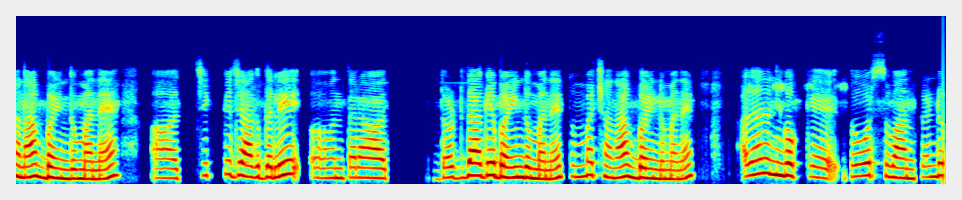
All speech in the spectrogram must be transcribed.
ಚೆನ್ನಾಗಿ ಬೈಂದು ಮನೆ. ಚಿಕ್ಕ ಜಾಗದಲ್ಲಿ ಒಂಥರ ದೊಡ್ಡದಾಗೆ ಬೈಂದು ಮನೆ. ತುಂಬ ಚೆನ್ನಾಗಿ ಬೈಂದು ಮನೆ. ಅದನ್ನು ನಿಮಗೆ ತೋರಿಸುವ ಅಂದ್ಕೊಂಡು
